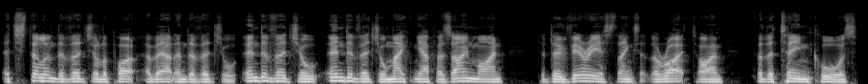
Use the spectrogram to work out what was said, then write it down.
it's still individual about individual, individual, individual making up his own mind to do various things at the right time for the team cause,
